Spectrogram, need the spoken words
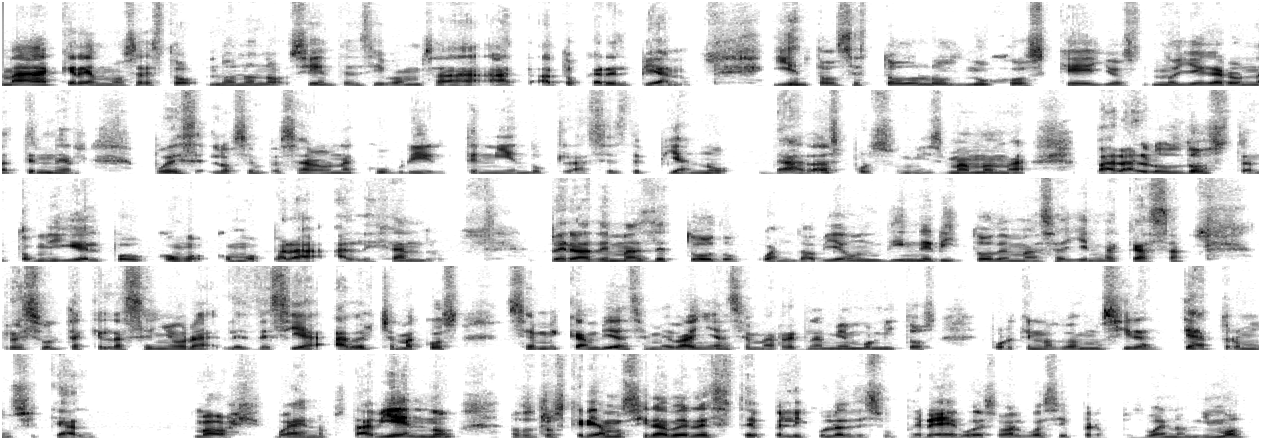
Mamá, queremos esto. No, no, no, siéntense y vamos a, tocar el piano. Y entonces todos los lujos que ellos no llegaron a tener, pues los empezaron a cubrir teniendo clases de piano dadas por su misma mamá para los dos, tanto Miguel como, como para Alejandro pero además de todo, cuando había un dinerito de más ahí en la casa, resulta que la señora les decía, a ver, chamacos, se me cambian, se me bañan, se me arreglan bien bonitos, porque nos vamos a ir al teatro musical bueno, pues está bien, ¿no? Nosotros queríamos ir a ver este, películas de superhéroes o algo así, pero pues bueno, ni modo.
